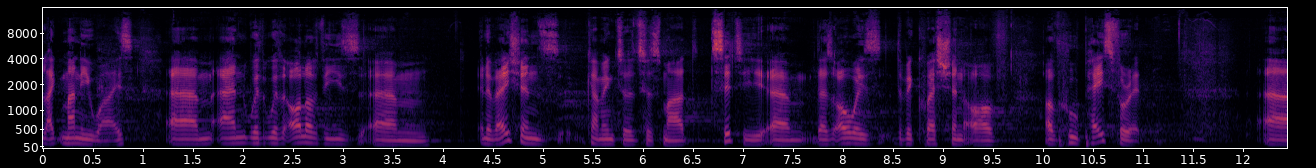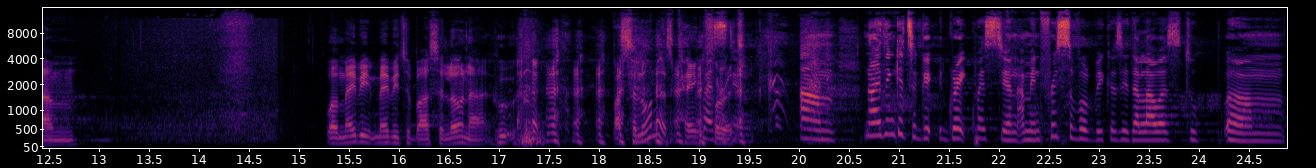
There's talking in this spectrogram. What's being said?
like money wise. Um, and with, with all of these um, innovations coming to, to Smart City, um, there's always the big question of, of who pays for it. Um, well, maybe, maybe to Barcelona. Who Barcelona is paying for it. Um, no, I think it's a great question. I mean, first of all, because it allows us to um,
